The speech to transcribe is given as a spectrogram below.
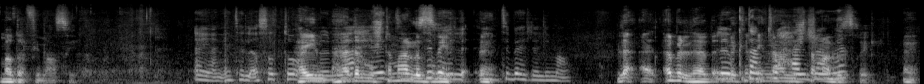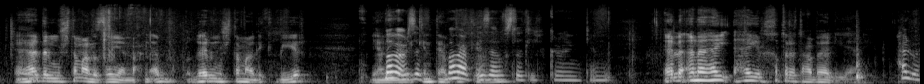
ما ضل في معصية اي يعني أنت اللي قصدته هي- هذا المجتمع الصغير. ل- إيه. ينتبه للي معه لا قبل هذا لكن على على المجتمع؟ الصغير إيه هذا المجتمع الصغير نحن غير المجتمع الكبير يعني ما بعرف إذا ما بعرف إذا. وصلت الفكرة يمكن هلا أنا هي هي الخطرة على بالي يعني حلوة.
